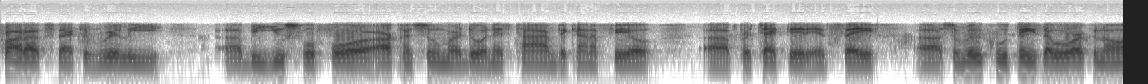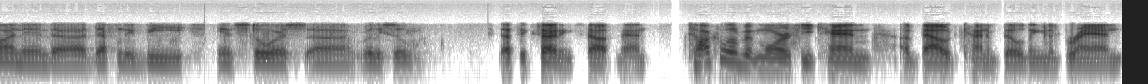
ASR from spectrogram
products that could really uh, be useful for our consumer during this time to kind of feel uh, protected and safe. Uh, some really cool things that we're working on, and uh, definitely be in stores uh, really soon. That's exciting stuff, man. Talk a little bit more, if you can, about kind of building the brand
